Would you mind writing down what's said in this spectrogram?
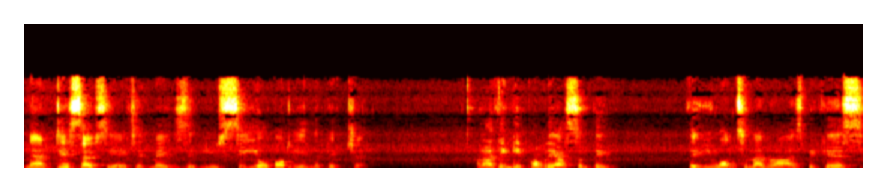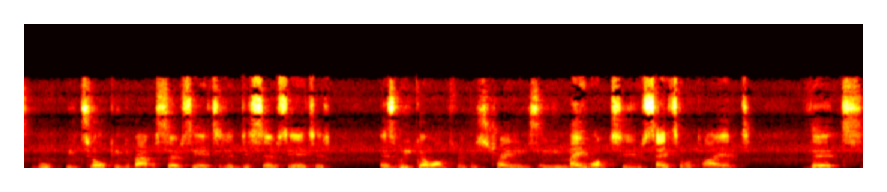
Now, dissociated means that you see your body in the picture. And I think it probably has something that you want to memorise because we'll be talking about associated and dissociated as we go on through this training. So you may want to say to a client that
